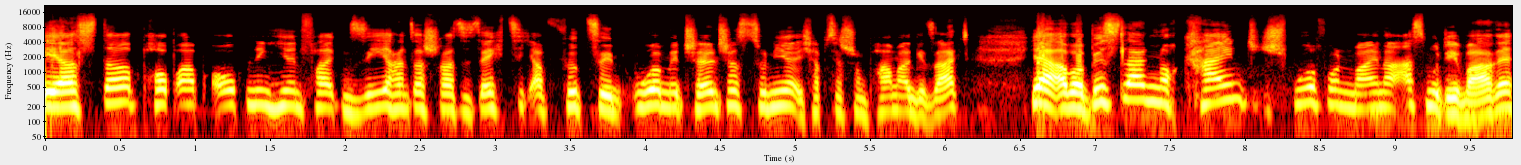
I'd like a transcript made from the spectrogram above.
erster Pop-Up-Opening hier in Falkensee, Hansastraße 60 ab 14 Uhr mit Challengers-Turnier. Ich habe es ja schon ein paar Mal gesagt. Ja, aber bislang noch kein Spur von meiner Asmodee-Ware.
